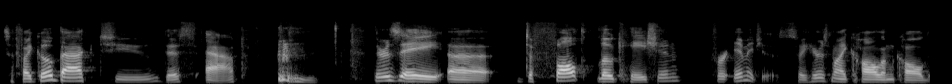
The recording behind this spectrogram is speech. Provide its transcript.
So if I go back to this app, there's a uh, default location for images. So here's my column called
